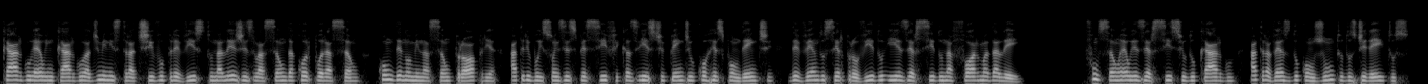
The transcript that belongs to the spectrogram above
Cargo é o encargo administrativo previsto na legislação da corporação, com denominação própria, atribuições específicas e estipêndio correspondente, devendo ser provido e exercido na forma da lei. Função é o exercício do cargo, através do conjunto dos direitos,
